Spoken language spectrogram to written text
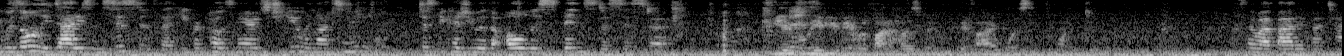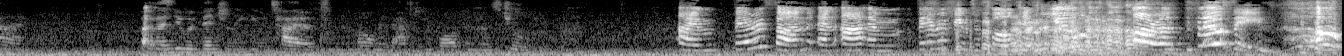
It was only Daddy's insistence that he proposed marriage to you and not to me. Just because you were the oldest spinster sister. He didn't believe you'd be able to find a husband if I wasn't the one to do it. So I bided my time. But I knew eventually he would tire from the moment after you brought him those children. I am very fun and I am very beautiful, and you are a floozy. Oh,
